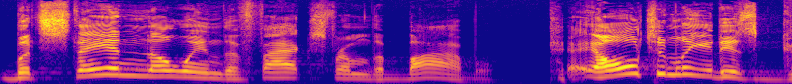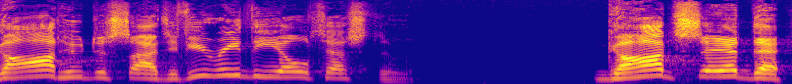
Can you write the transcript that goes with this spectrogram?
But stand knowing the facts from the Bible. Ultimately, it is God who decides. If you read the Old Testament, God said that,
